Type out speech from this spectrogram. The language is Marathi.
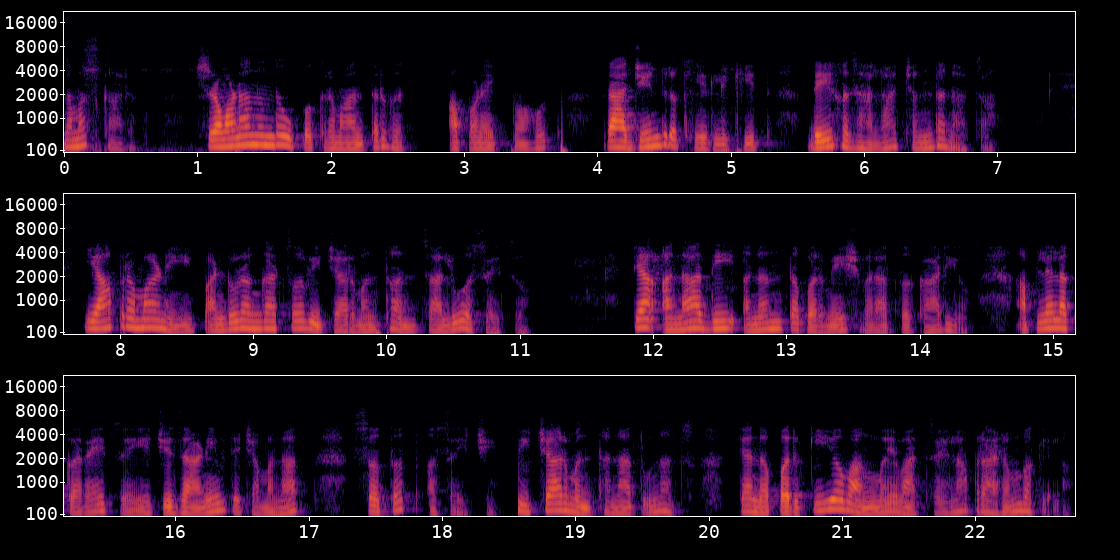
नमस्कार. श्रवणानंद उपक्रमांतर्गत आपण ऐकतो आहोत राजेंद्र खेर लिखित देह झाला चंदनाचा. याप्रमाणे पांडुरंगाचं विचारमंथन चालू असायचं. त्या अनादी अनंत परमेश्वराचं कार्य आपल्याला करायचं आहे याची जाणीव त्याच्या मनात सतत असायची. विचारमंथनातूनच त्यानं परकीय वाङ्मय वाचायला प्रारंभ केला.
